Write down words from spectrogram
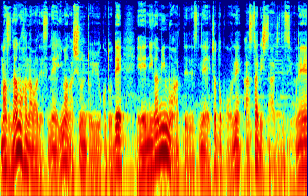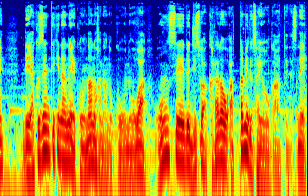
まず菜の花はですね今が旬ということで、えー、苦味もあってですねちょっとこうねあっさりした味ですよね。で薬膳的なねこの菜の花の効能は温性で実は体を温める作用があってですね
